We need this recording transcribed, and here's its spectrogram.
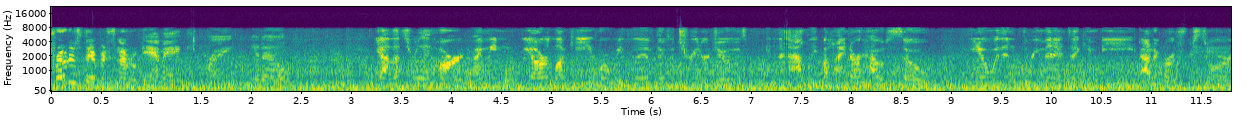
produce there, but it's not organic. Right. You know. Yeah, that's really hard. I mean, we are lucky where we live. There's a Trader Joe's in the alley behind our house, so you know, within three minutes I can be at a grocery store.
